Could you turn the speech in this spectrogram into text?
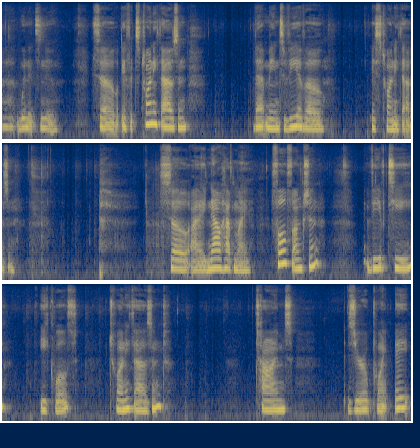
uh, when it's new. So if it's 20,000, that means V of O is 20,000. So I now have my full function, v of t equals 20,000 times 0.8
